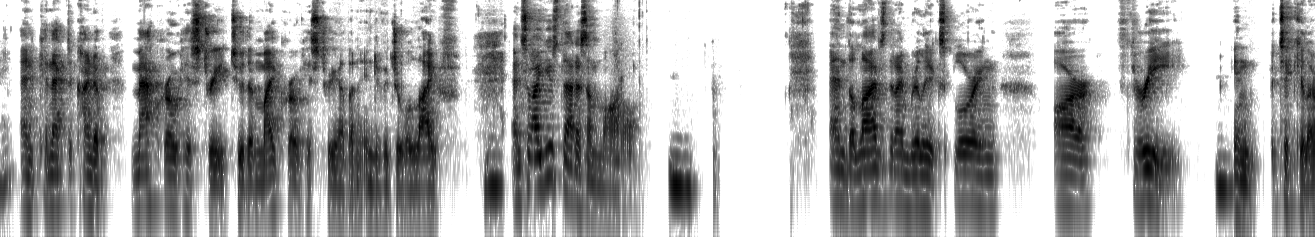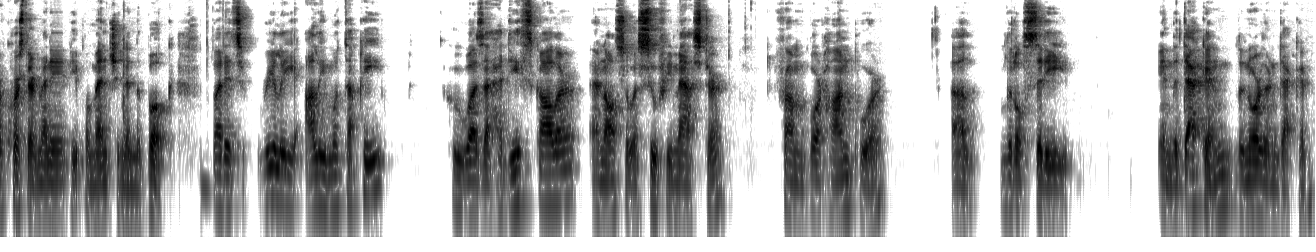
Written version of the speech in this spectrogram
right. and connect a kind of macro history to the micro history of an individual life. Mm. And so I use that as a model. Mm. And the lives that I'm really exploring are three in particular. Of course, there are many people mentioned in the book, but it's really Ali Muttaqi, who was a hadith scholar and also a Sufi master from Burhanpur, a little city in the Deccan, the northern Deccan,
